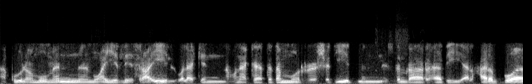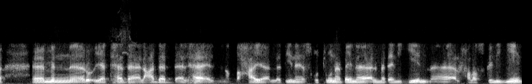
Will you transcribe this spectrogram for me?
أقول عموما مؤيد لإسرائيل ولكن هناك تذمر شديد من استمرار هذه الحرب و من رؤية هذا العدد الهائل من الضحايا الذين يسقطون بين المدنيين الفلسطينيين.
